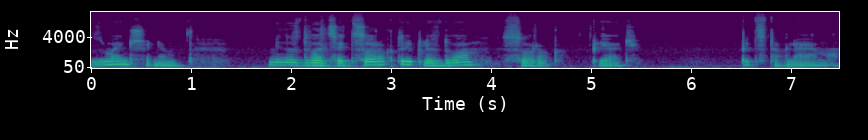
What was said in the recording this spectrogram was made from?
зменшенням. Мінус 20, 43 плюс 2, 45. Підставляємо.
